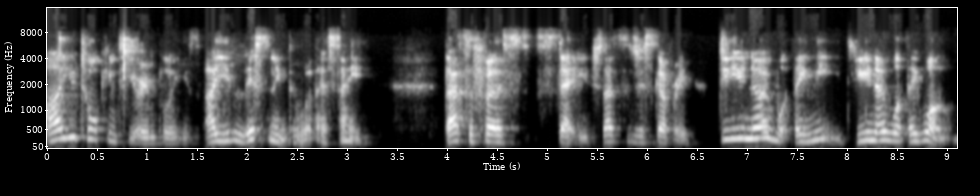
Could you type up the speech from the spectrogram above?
are you talking to your employees? Are you listening to what they're saying? That's the first stage. That's the discovery. Do you know what they need? Do you know what they want?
